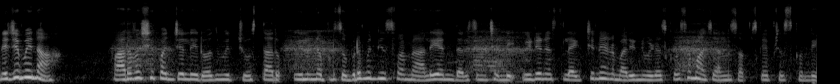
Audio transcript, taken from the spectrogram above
నిజమైన? పారవశ్య పంచలు ఈరోజు రోజు మీరు చూస్తారు. వీలున్నప్పుడు సుబ్రహ్మణ్య స్వామి ఆలయాన్ని దర్శించండి. వీడియో నచ్చితే లైక్ చేయండి. మరిన్ని వీడియోస్ కోసం మా ఛానల్ సబ్స్క్రైబ్ చేసుకోండి.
